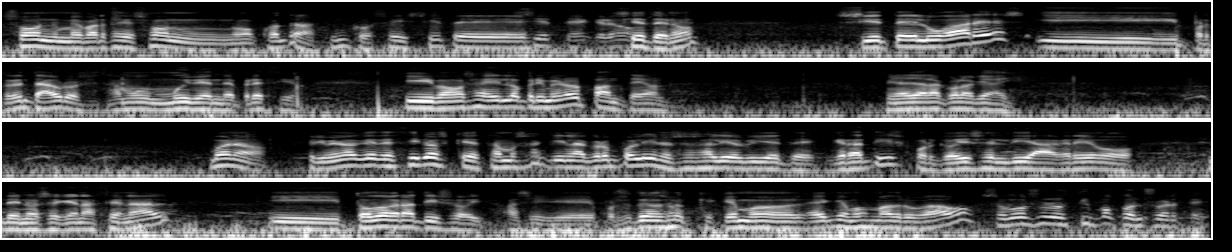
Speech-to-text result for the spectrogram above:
Son, me parece que son, no, ¿cuánto eran? 5, 6, 7. Siete, creo. 7, ¿no? 7 lugares y por 30 euros, está muy, muy bien de precio. Y vamos a ir lo primero al Panteón. Mira ya la cola que hay. Bueno, primero hay que deciros que estamos aquí en la Acrópolis y nos ha salido el billete gratis porque hoy es el día griego de no sé qué nacional y todo gratis hoy. Así que por eso tenemos que, que hemos, eh, que hemos madrugado. Somos unos tipos con suerte.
